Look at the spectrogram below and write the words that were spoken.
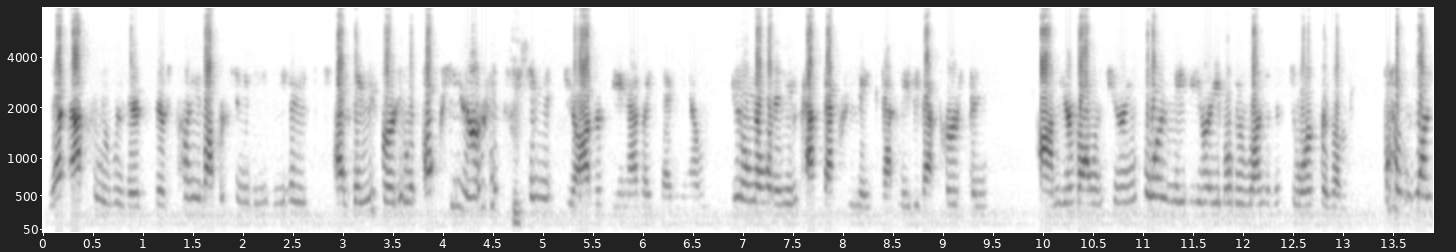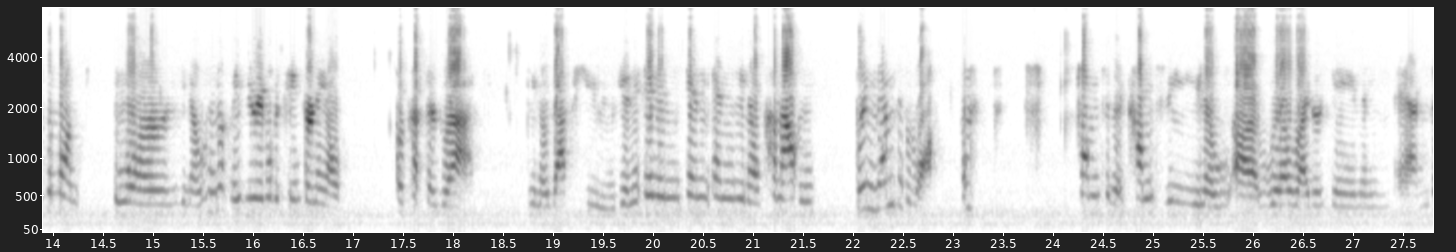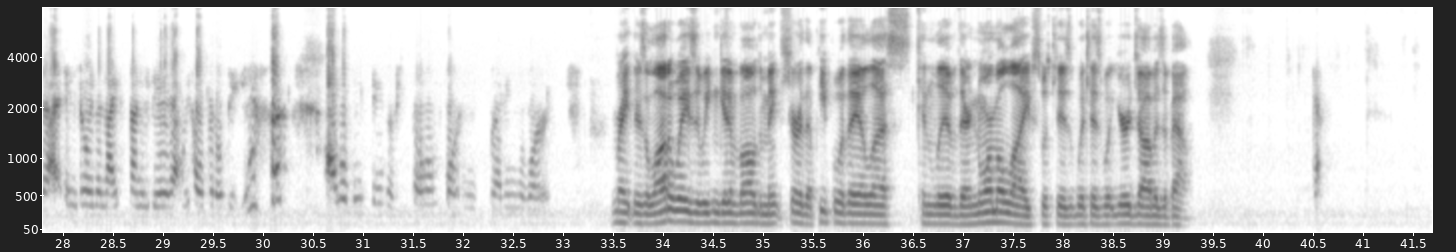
Yeah, absolutely. There's there's plenty of opportunities, even as they refer to it up here in this geography. And as I said, you know, you don't know what an impact that could make. That maybe that person um, you're volunteering for, maybe you're able to run to the store for them once a month, or you know, maybe you're able to paint their nails or cut their grass. You know, that's huge. And and and, and, and you know, come out and bring them to the walk. come to the come to the you know uh, rail riders game and and uh, enjoy the nice sunny day that we hope it'll be. All of these things are so important spreading the word. right there's a lot of ways that we can get involved to make sure that people with als can live their normal lives which is which is what your job is about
